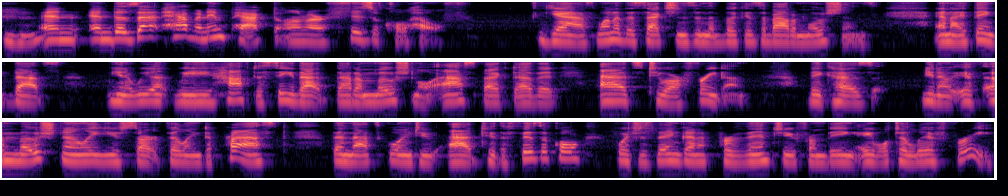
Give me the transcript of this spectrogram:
Mhm. and and does that have an impact on our physical health? Yes, one of the sections in the book is about emotions, and I think that's you know we we have to see that that emotional aspect of it adds to our freedom because you know if emotionally you start feeling depressed then that's going to add to the physical which is then going to prevent you from being able to live free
